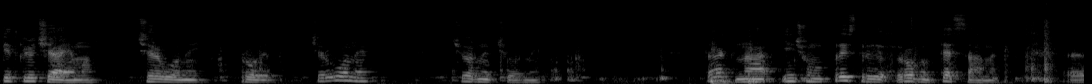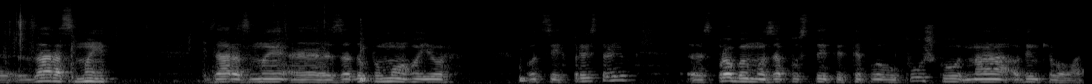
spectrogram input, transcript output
Підключаємо червоний провід в червоний, чорний в чорний. Так, на іншому пристрої робимо те саме. Е, Зараз ми, зараз ми е, за допомогою оцих пристроїв е, спробуємо запустити теплову пушку на 1 кВт.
